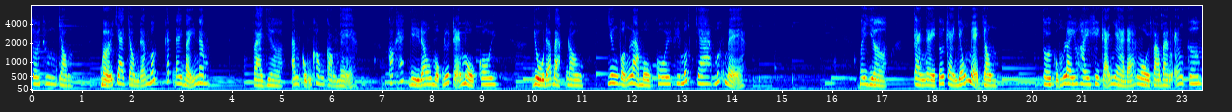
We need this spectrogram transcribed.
Tôi thương chồng bởi cha chồng đã mất cách đây 7 năm. Và giờ anh cũng không còn mẹ. Có khác gì đâu một đứa trẻ mồ côi. Dù đã bạc đầu, nhưng vẫn là mồ côi khi mất cha, mất mẹ. Bây giờ, càng ngày tôi càng giống mẹ chồng. Tôi cũng loay hoay khi cả nhà đã ngồi vào bàn ăn cơm.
